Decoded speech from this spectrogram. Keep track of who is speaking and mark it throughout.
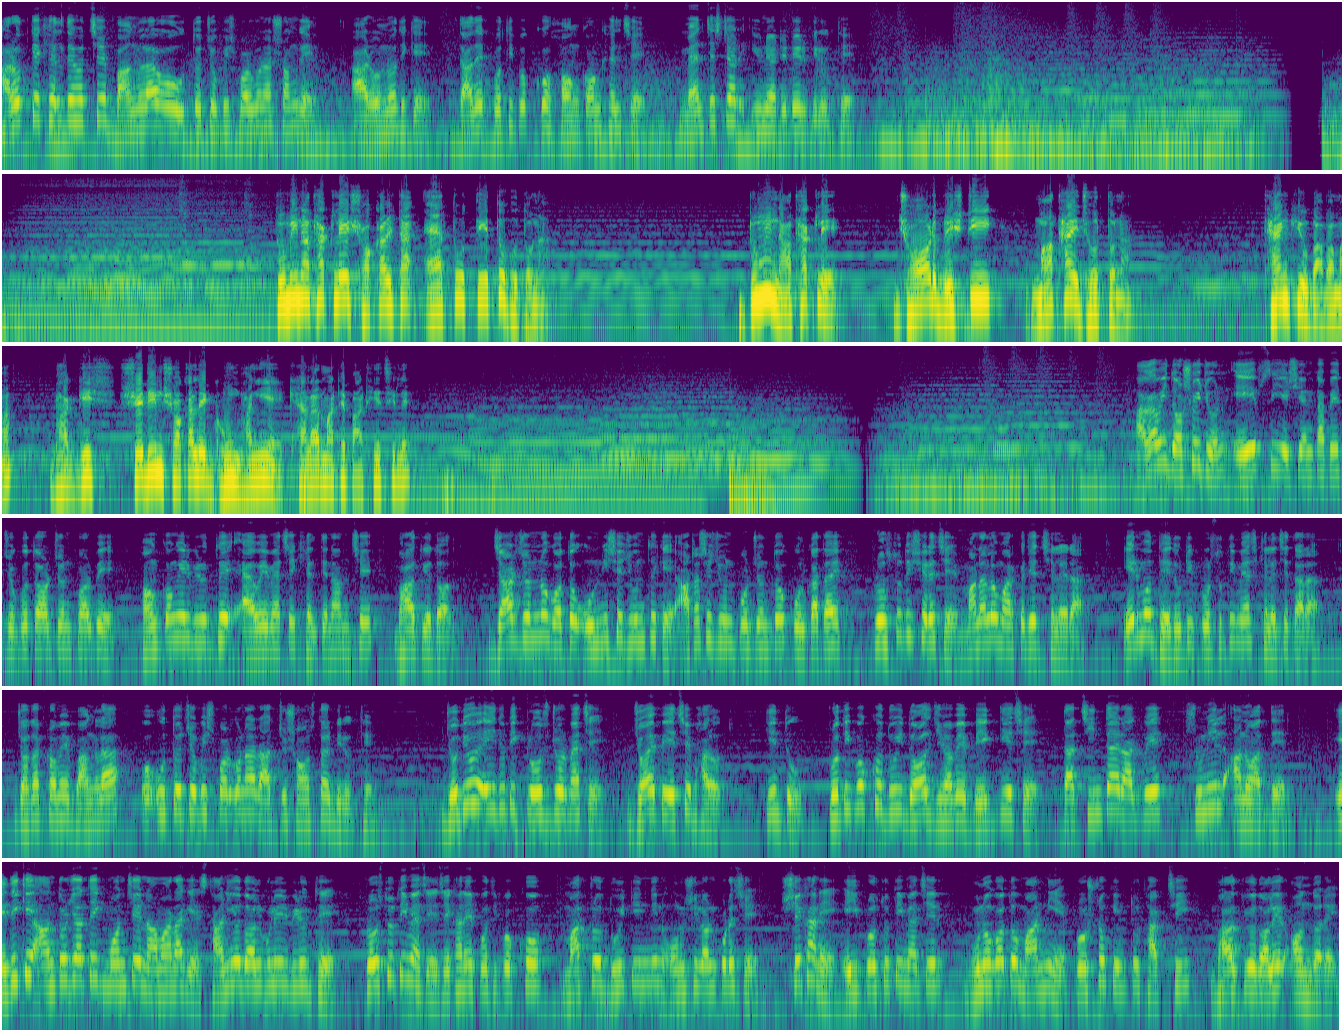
Speaker 1: ভারতকে খেলতে হচ্ছে বাংলা ও উত্তর চব্বিশ পরগনার সঙ্গে। আর অন্যদিকে, তাদের প্রতিপক্ষ হংকং খেলছে ম্যানচেস্টার ইউনাইটেডের বিরুদ্ধে।
Speaker 2: তুমি না থাকলে সকালটা এত তেতো হতো না। তুমি না থাকলে ঝড় বৃষ্টি মাথায় ঝরতো না। থ্যাংক ইউ বাবা মা। ভাগ্যিস সেদিন সকালে ঘুম ভাঙিয়ে খেলার মাঠে পাঠিয়েছিলে।
Speaker 1: আগামী দশই জুন এএফসি এশিয়ান কাপের যোগ্যতা অর্জন পর্বে হংকংয়ের বিরুদ্ধে অ্যাওয়ে ম্যাচে খেলতে নামছে ভারতীয় দল। যার জন্য গত উনিশে জুন থেকে আঠাশে জুন পর্যন্ত কলকাতায় প্রস্তুতি সেরেছে মানালো মার্কেজের ছেলেরা। এর মধ্যে দুটি প্রস্তুতি ম্যাচ খেলেছে তারা। যথাক্রমে বাংলা ও উত্তর চব্বিশ পরগনা রাজ্য সংস্থার বিরুদ্ধে। যদিও এই দুটি ক্লোজ ডোর ম্যাচে জয় পেয়েছে ভারত, কিন্তু প্রতিপক্ষ দুই দল যেভাবে বেগ দিয়েছে, তা চিন্তায় রাখবে সুনীল আনোয়ারদের। এদিকে আন্তর্জাতিক মঞ্চে নামার আগে স্থানীয় দলগুলির বিরুদ্ধে প্রস্তুতি ম্যাচে যেখানে প্রতিপক্ষ মাত্র দুই তিন দিন অনুশীলন করেছে, সেখানে এই প্রস্তুতি ম্যাচের গুণগত মান নিয়ে প্রশ্ন কিন্তু থাকছেই ভারতীয় দলের অন্দরে।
